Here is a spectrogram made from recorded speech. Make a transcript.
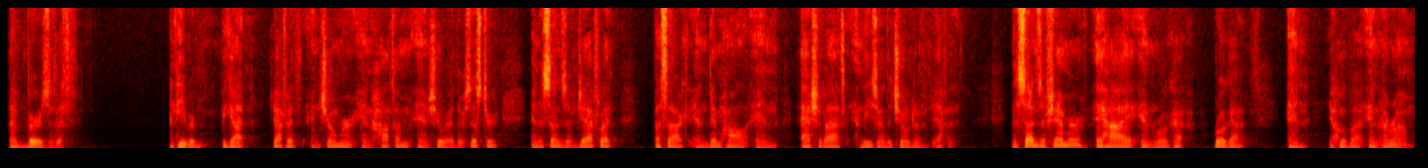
of Birzavith. And Heber begot Japheth, and Shomer, and Hotham, and Shua, their sister, and the sons of Japhlet, Pasach, and Bimhal, and Ashavath, and these are the children of Japheth. The sons of Shemer, Ahai, and Roga, Roga and Jehovah, and Aram.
